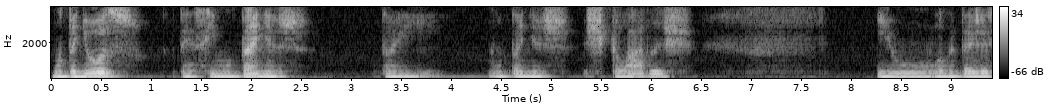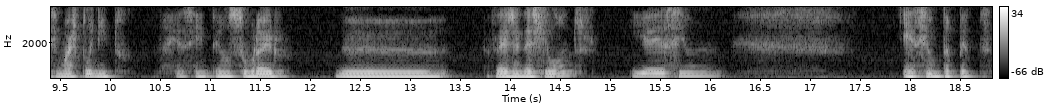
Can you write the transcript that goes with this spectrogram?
montanhoso, tem assim montanhas, tem montanhas escaladas e o Alentejo é assim mais planito. É assim, tem um sobreiro de 10 em 10 km e é assim um é assim um tapete.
